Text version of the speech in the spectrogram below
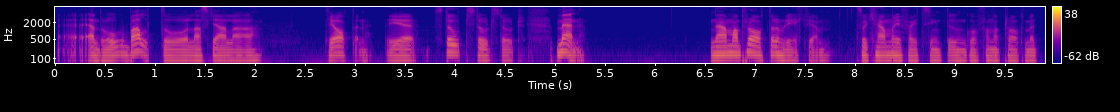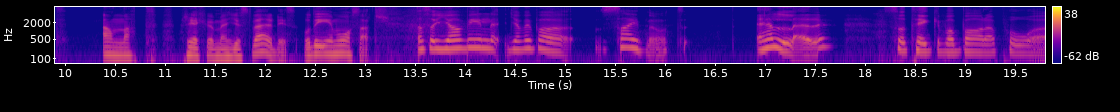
Eh, ändå ballt och La Scala teatern. Det är stort, stort, stort. Men när man pratar om Requiem så kan man ju faktiskt inte undgå från att prata om ett annat Requiem än just Verdis och det är Mozarts. Alltså jag vill, jag vill bara side note. Eller så tänker man bara på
